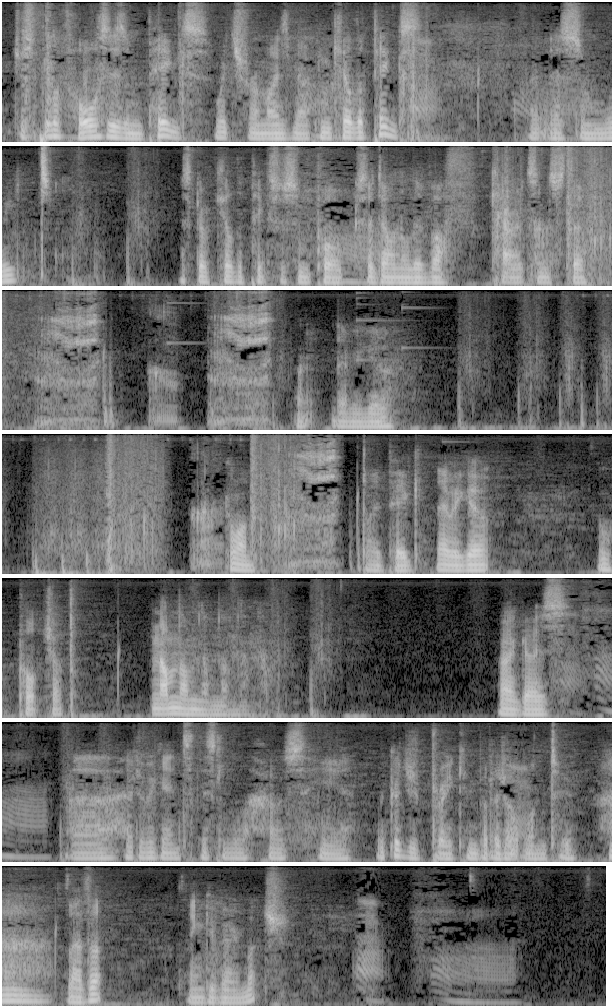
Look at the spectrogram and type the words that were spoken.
Just full of horses and pigs, which reminds me I can kill the pigs. Right, there's some wheat. Let's go kill the pigs for some pork, because I don't want to live off carrots and stuff. Right, there we go. Come on. Die pig. There we go. Oh, pork chop. Nom nom nom nom nom nom. Right, guys. Uh, how do we get into this little house here? We could just break in, but I don't want to. Leather. Thank you very much.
